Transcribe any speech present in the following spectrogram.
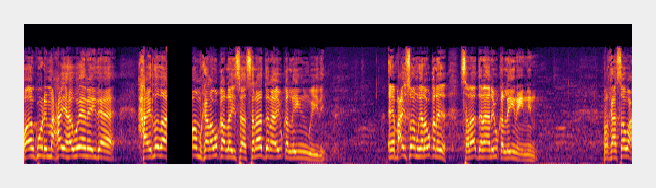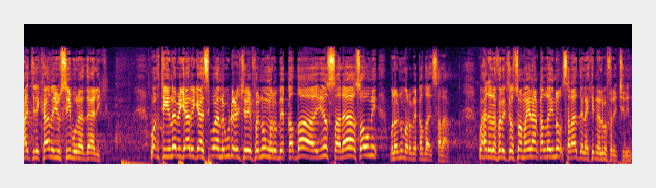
oo aan ku idhi maxay haweenayda xaydlada soomkana u qallaysaa salaaddana ay u qallayn weyday ee maxay soomkana u qallaysaa salaaddana aanay u qallaynaynin markaasaa waxay tidhi kaana yusiibunaa daalik. Wakhtigii nebiga arrinkaasi waa nagu dhici jiray fa nu'maru biqadaa'i sawmi walaa nu'maru biqadaa'i salaa waxaana la fari jira soomka inaan qallayno salaadda laakiinna lama fari jirin.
